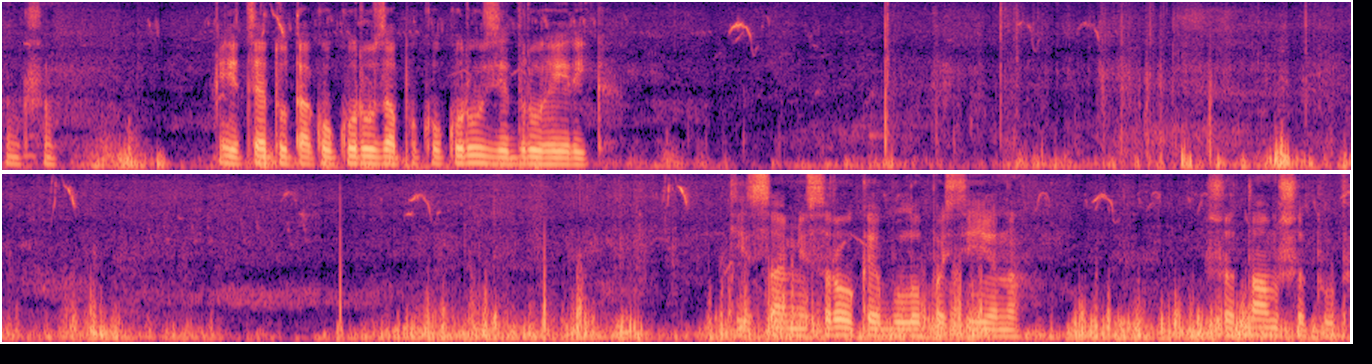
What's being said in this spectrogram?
Так що. І це тут кукуруза по кукурузі другий рік. Самі сроки було посіяно. Що там, що тут.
